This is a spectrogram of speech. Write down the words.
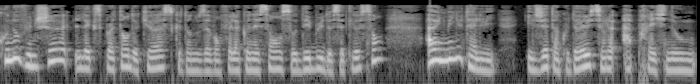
Kuno Wünsche, l'exploitant de kiosque dont nous avons fait la connaissance au début de cette leçon, a une minute à lui. Il jette un coup d'œil sur le Abrechnung,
